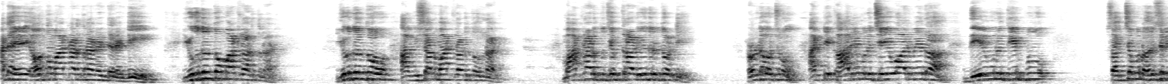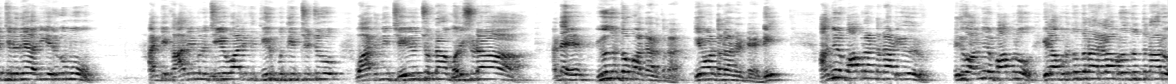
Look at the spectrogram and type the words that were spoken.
అంటే ఎవరితో మాట్లాడుతున్నాడు అంటేనండి యూదులతో మాట్లాడుతున్నాడు. యూదులతో ఆ విషయాన్ని మాట్లాడుతూ ఉన్నాడు. మాట్లాడుతూ చెప్తున్నాడు యూదులతోటి. రెండవ వచనం అట్టి కార్యములు చేయువారి మీద దేవుని తీర్పు సత్యమును అనుసరించినదే అని ఎరుగుము. అట్టి కార్యములు చేయువారికి తీర్పు తీర్చుచు వాటిని చేయుచున్న మనుషుడా. అంటే యూదులతో మాట్లాడుతున్నాడు. ఏమంటున్నాడంటే అండి అందులో పాపలు అంటున్నాడు యూదుడు. ఇదిగో అన్యుల పాపులు ఇలా బ్రతుకుతున్నారు ఇలా బ్రతుకుతున్నారు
